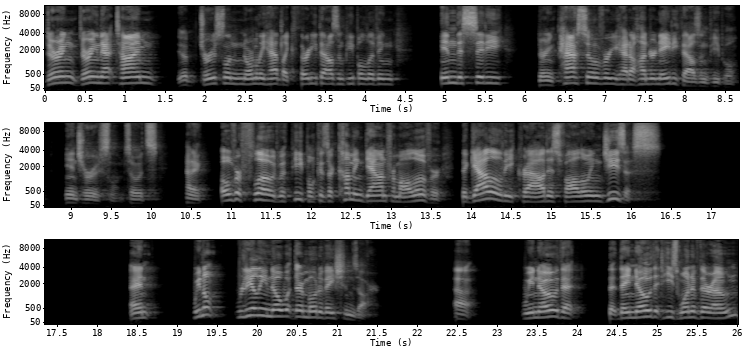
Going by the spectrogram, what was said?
during, during that time, uh, Jerusalem normally had like 30,000 people living in the city. During Passover, you had 180,000 people in Jerusalem. So it's kind of overflowed with people because they're coming down from all over. The Galilee crowd is following Jesus. And we don't really know what their motivations are. Uh, we know that, that they know that he's one of their own.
